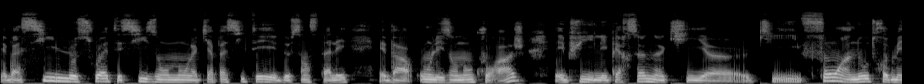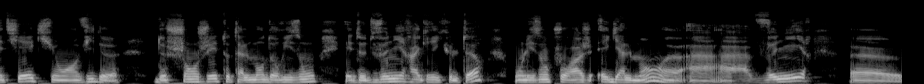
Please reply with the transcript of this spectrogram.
eh ben, s'ils le souhaitent et s'ils en ont la capacité de s'installer, eh ben, on les en encourage. Et puis les personnes qui, qui font un autre métier, qui ont envie de, de changer totalement d'horizon et de devenir agriculteur, on les encourage également à, à venir euh,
